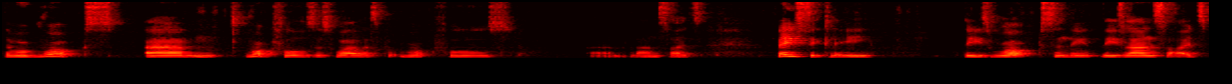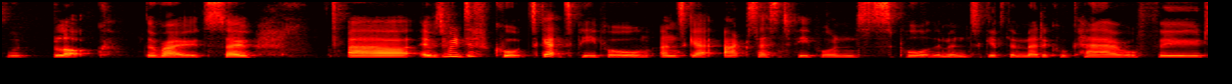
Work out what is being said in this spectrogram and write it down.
there were rocks, um, rock falls as well. Let's put rock falls, um, landslides. Basically, these rocks and the, these landslides would block the roads. So uh, it was really difficult to get to people and to get access to people and to support them and to give them medical care or food.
